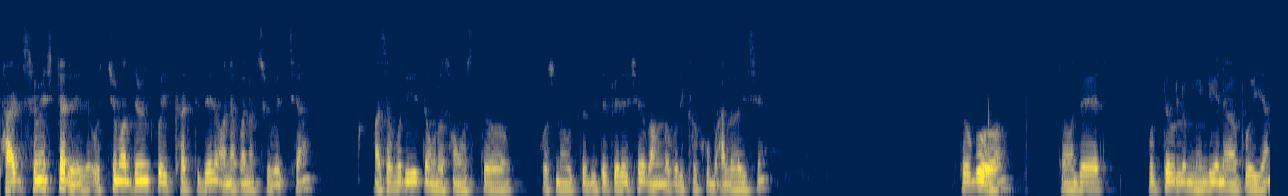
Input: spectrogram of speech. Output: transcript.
থার্ড সেমিস্টারের উচ্চ মাধ্যমিক পরীক্ষার্থীদের অনেক অনেক শুভেচ্ছা। আশা করি তোমরা সমস্ত প্রশ্ন উত্তর দিতে পেরেছ, বাংলা পরীক্ষা খুব ভালো হয়েছে। তবুও তোমাদের উত্তরগুলো মিলিয়ে নেওয়া প্রয়োজন।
